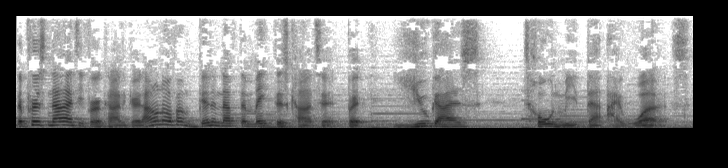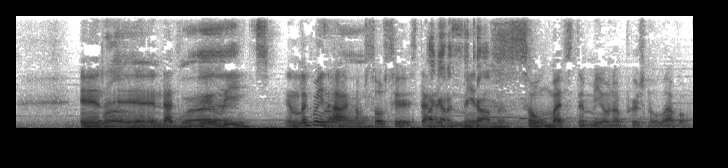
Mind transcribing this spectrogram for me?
the personality for a content creator. I don't know if I'm good enough to make this content, but you guys told me that I was. And Bro, and that's what? really and look me in the eye. I'm so serious. That I has meant so much to me on a personal level.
